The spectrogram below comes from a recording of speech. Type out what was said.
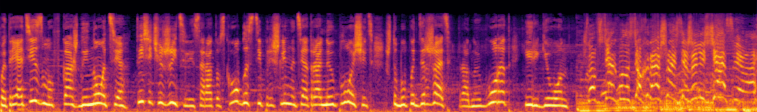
Патриотизм в каждой ноте. Тысячи жителей Саратовской области пришли на Театральную площадь, чтобы поддержать родной город и регион. Чтобы всех было все хорошо и все жили счастливо!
